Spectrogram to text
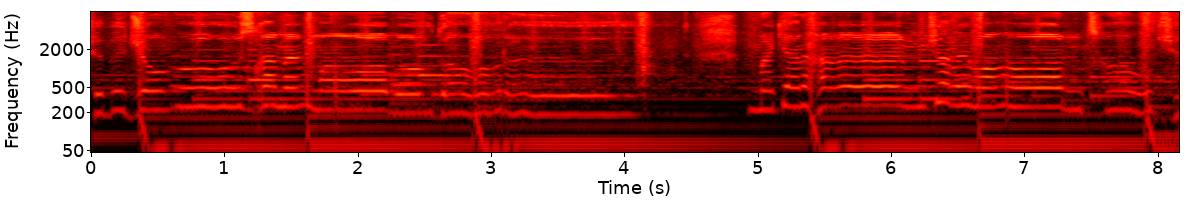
چه به جز غم ما دارد مگر هنجرمان تا که؟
